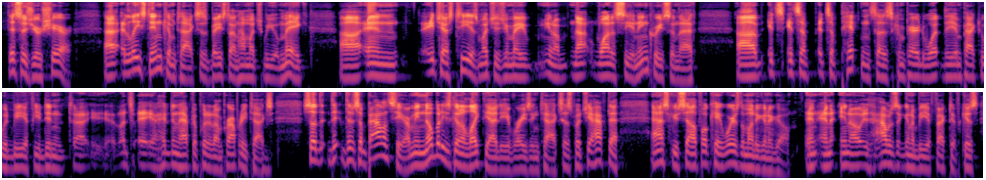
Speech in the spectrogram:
this is your share. Uh, at least income taxes based on how much you make, uh, and HST, as much as you may you know not want to see an increase in that. Uh, it's it's a it's a pittance as compared to what the impact would be if you didn't uh, let's uh, didn't have to put it on property tax. So th- th- there's a balance here. I mean, nobody's going to like the idea of raising taxes, but you have to ask yourself, okay, where's the money going to go, and and you know how is it going to be effective? Because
